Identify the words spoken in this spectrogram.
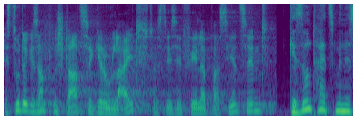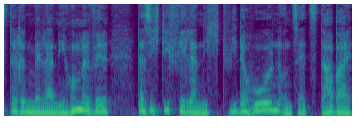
Es tut der gesamten Staatsregierung leid, dass diese Fehler passiert sind. Gesundheitsministerin Melanie Hummel will, dass sich die Fehler nicht wiederholen und setzt dabei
